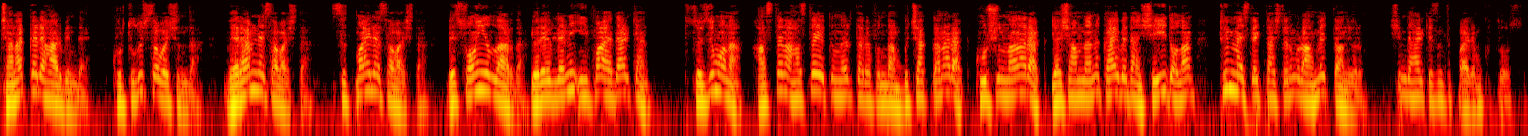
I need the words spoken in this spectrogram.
Çanakkale Harbi'nde, Kurtuluş Savaşı'nda, Veremle Savaş'ta, Sıtmayla Savaş'ta ve son yıllarda görevlerini ifa ederken sözüm ona hasta ve hasta yakınları tarafından bıçaklanarak, kurşunlanarak yaşamlarını kaybeden şehit olan tüm meslektaşlarımı rahmetle anıyorum. Şimdi herkesin tıp bayramı kutlu olsun.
